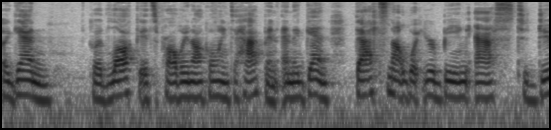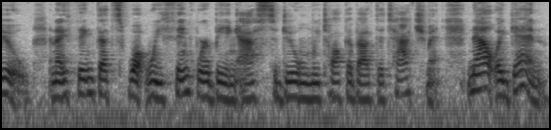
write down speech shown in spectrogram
Again good luck. It's probably not going to happen. And again, that's not what you're being asked to do. And I think that's what we think we're being asked to do when we talk about detachment. Now, again,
